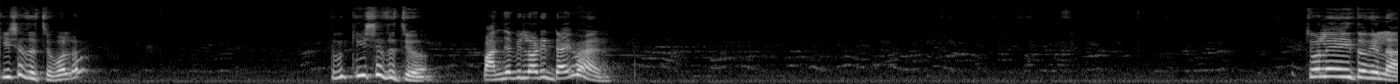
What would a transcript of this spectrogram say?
কি সেজেছো বলো? তুমি কি সেজেছো? পাঞ্জাবি লরির ড্রাইভার? চলেই তো গেলা।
